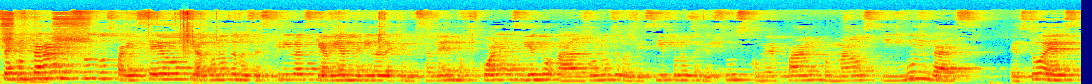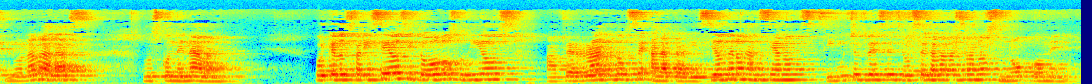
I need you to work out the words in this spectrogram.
Se juntaron a Jesús los fariseos y algunos de los escribas que habían venido de Jerusalén, los cuales viendo a algunos de los discípulos de Jesús comer pan con manos inmundas, esto es, no lavadas, los condenaban. Porque los fariseos y todos los judíos, aferrándose a la tradición de los ancianos, si muchas veces no se lavan las manos, no comen.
